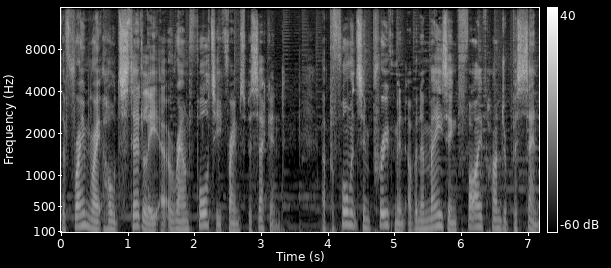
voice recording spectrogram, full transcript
the frame rate holds steadily at around 40 frames per second, a performance improvement of an amazing 500%.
